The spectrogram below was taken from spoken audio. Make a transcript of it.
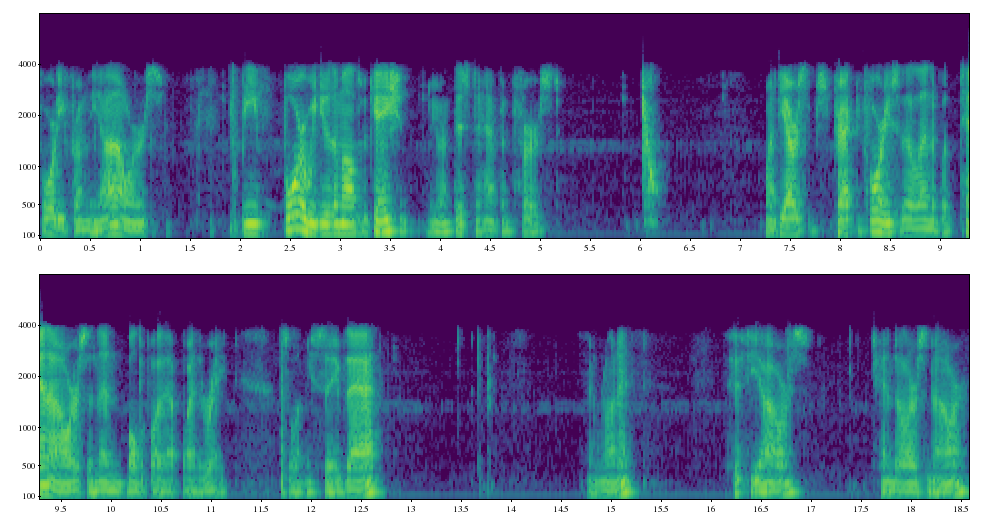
40 from the hours before we do the multiplication. We want this to happen first. We want the hours subtracted 40, so they'll end up with 10 hours, and then multiply that by the rate. So let me save that and run it. 50 hours, $10 an hour,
